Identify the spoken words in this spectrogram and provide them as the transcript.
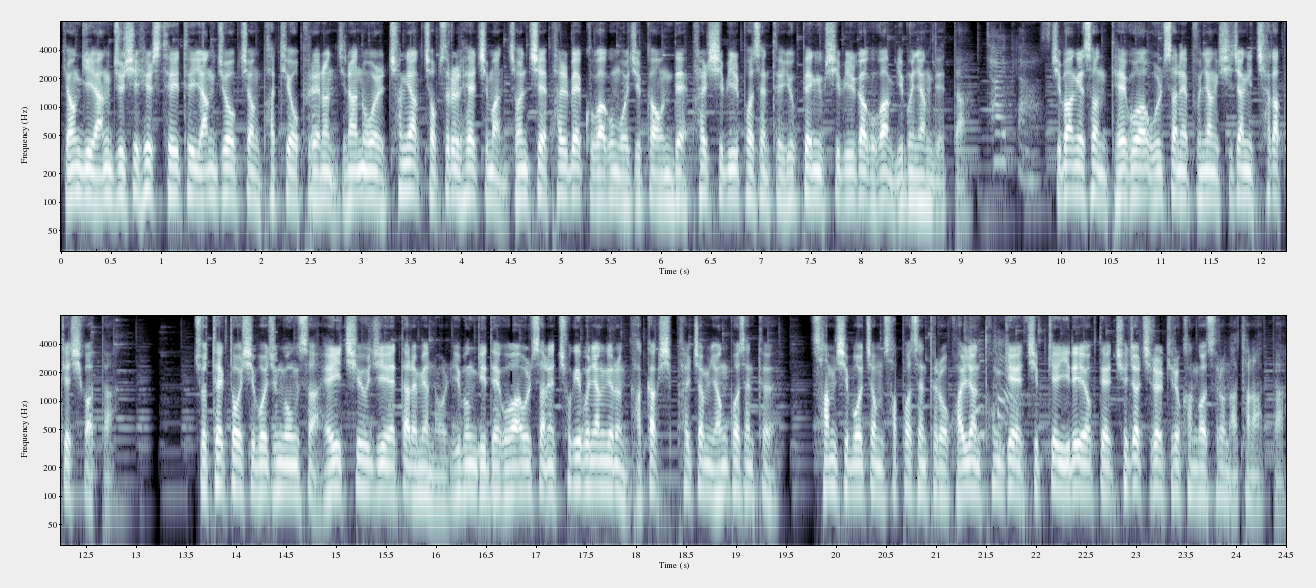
경기 양주시 힐스테이트 양주옥정 파티오플에는 지난 5월 청약 접수를 했지만 전체 809가구 모집 가운데 81% 661가구가 미분양됐다. 지방에선 대구와 울산의 분양 시장이 차갑게 식었다. 주택도시보증공사 HUG에 따르면 올 2분기 대구와 울산의 초기 분양률은 각각 18.0%, 35.4%로 관련 통계 집계 이래 역대 최저치를 기록한 것으로 나타났다.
